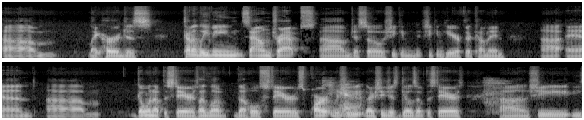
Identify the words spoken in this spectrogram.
um, like her just kind of leaving sound traps um, just so she can she can hear if they're coming, uh, and um, going up the stairs. I love the whole stairs part where Yeah. she like she just goes up the stairs. Uh, she you,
